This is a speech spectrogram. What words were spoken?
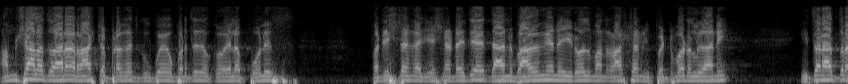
అంశాల ద్వారా రాష్ట్ర ప్రగతికి ఉపయోగపడుతుంది. ఒకవేళ పోలీస్ పటిష్టంగా చేసినట్టయితే దాని భాగంగానే ఈరోజు మన రాష్ట్రానికి పెట్టుబడులు కానీ ఇతరత్ర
